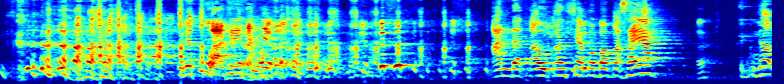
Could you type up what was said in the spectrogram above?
Udah tua ceritanya. Anda tahu kan siapa bapak saya? Enggak.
